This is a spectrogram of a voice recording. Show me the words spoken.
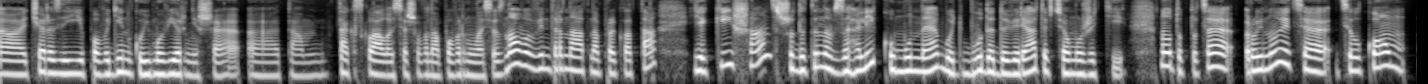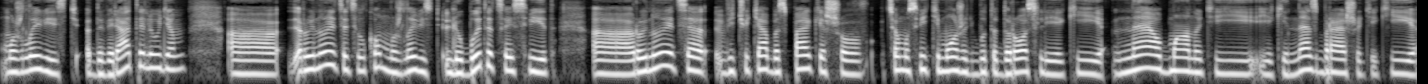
Е, через її поведінку, ймовірніше, е, там так склалося, що вона повернулася знову в інтернат, наприклад. Та який шанс, що дитина взагалі кому-небудь буде довіряти в цьому житті? Ну тобто, це руйнується цілком можливість довіряти людям руйнується цілком можливість любити цей світ, руйнується відчуття безпеки, що в цьому світі можуть бути дорослі, які не обмануть її, які не збрешуть, які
